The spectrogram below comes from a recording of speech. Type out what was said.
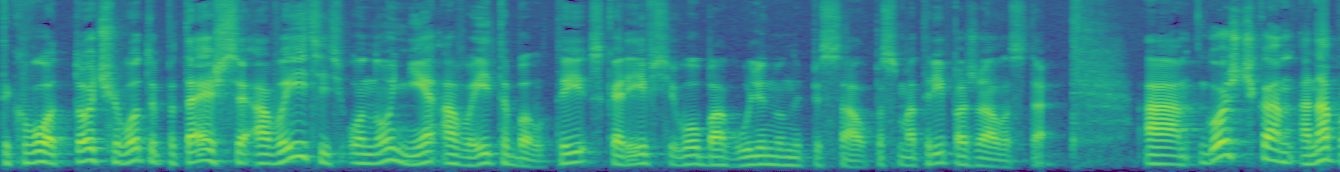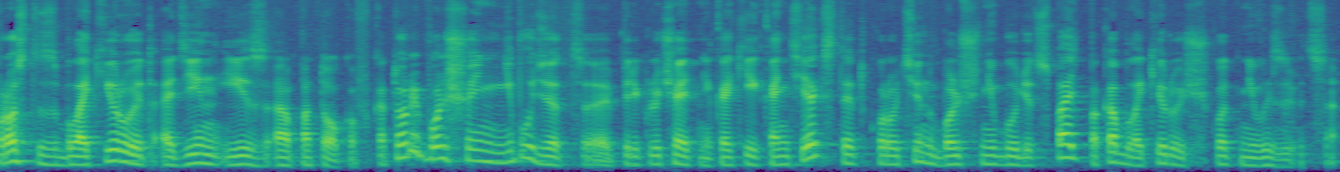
Так вот, то, чего ты пытаешься авейтить, оно не awaitable. Ты, скорее всего, Багулину написал. Посмотри, пожалуйста. А Гошечка, она просто заблокирует один из а, потоков, который больше не будет э, переключать никакие контексты, эту корутину больше не будет спать, пока блокирующий код не вызовется.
